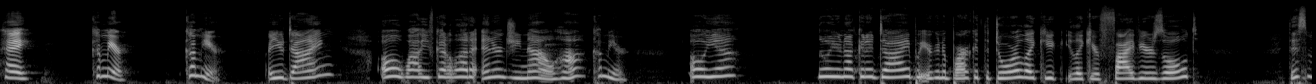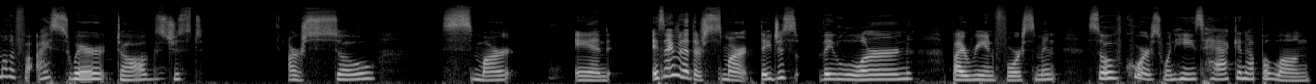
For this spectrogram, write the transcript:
hey, come here. Come here. Are you dying? Oh, wow, you've got a lot of energy now, huh? Come here. Oh, yeah? No, you're not going to die, but you're going to bark at the door like you like you're 5 years old? This motherfucker, I swear dogs just are so smart and it's not even that they're smart. They just they learn by reinforcement. So of course, when he's hacking up a lung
